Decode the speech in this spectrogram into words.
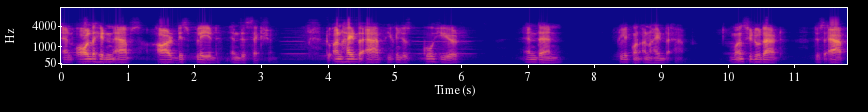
and all the hidden apps are displayed in this section. To unhide the app, you can just go here and then click on unhide the app. Once you do that, this app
